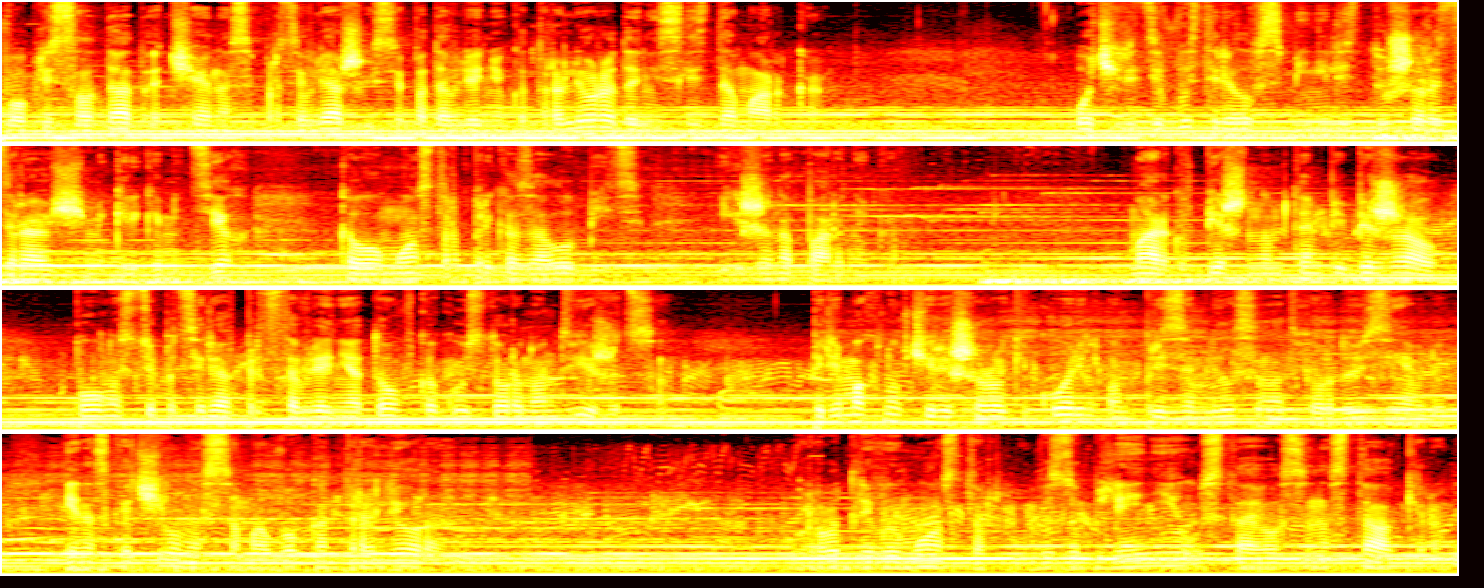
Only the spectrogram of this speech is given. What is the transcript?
Вопли солдат, отчаянно сопротивлявшихся подавлению контролера, донеслись до Марка очереди выстрелов сменились душераздирающими криками тех, кого монстр приказал убить, их же напарника. Марк в бешеном темпе бежал, полностью потеряв представление о том, в какую сторону он движется. Перемахнув через широкий корень, он приземлился на твердую землю и наскочил на самого контролера. Уродливый монстр в изумлении уставился на сталкера,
